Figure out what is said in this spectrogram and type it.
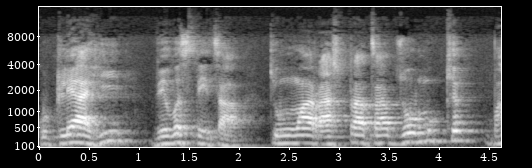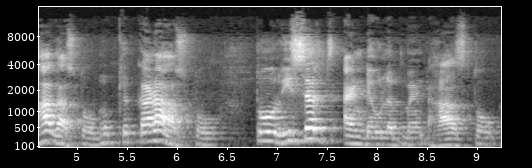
कुठल्याही व्यवस्थेचा किंवा राष्ट्राचा जो मुख्य भाग असतो मुख्य कणा असतो तो रिसर्च अँड डेव्हलपमेंट हा असतो.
